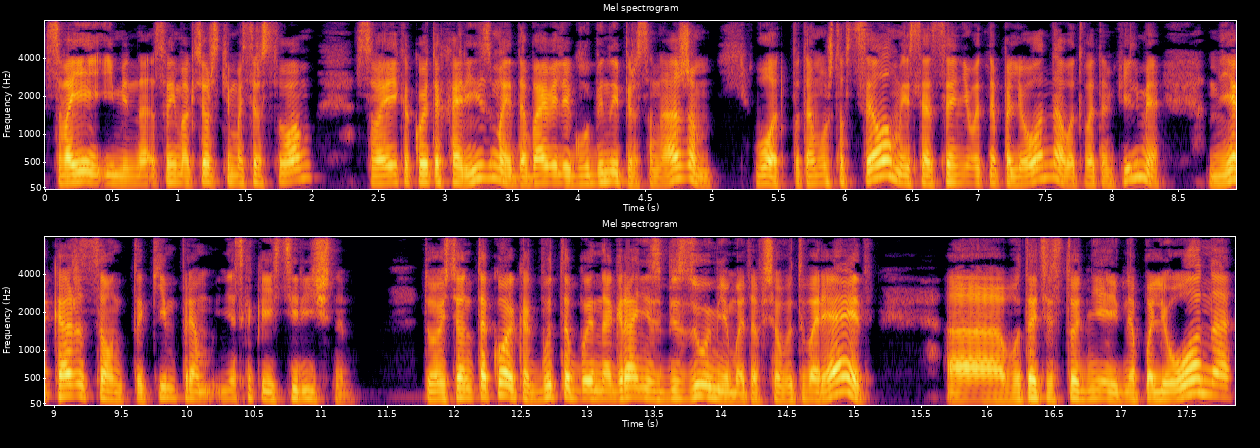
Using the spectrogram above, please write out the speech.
своей именно, своим актерским мастерством, своей какой-то харизмой добавили глубины персонажам. Вот, потому что в целом, если оценивать Наполеона вот в этом фильме, мне кажется, он таким прям несколько истеричным. То есть он такой, как будто бы на грани с безумием это все вытворяет, а, вот эти 100 дней Наполеона,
